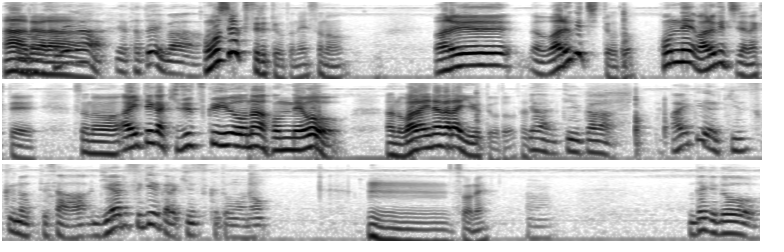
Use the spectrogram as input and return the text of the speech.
ああだからそれがいや例えば面白くするってことねその悪悪口ってこと？本音悪口じゃなくてその相手が傷つくような本音をあの笑いながら言うってこと？いやっていうか相手が傷つくのってさリアルすぎるから傷つくと思うの、うーんそうね。うん、だけど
